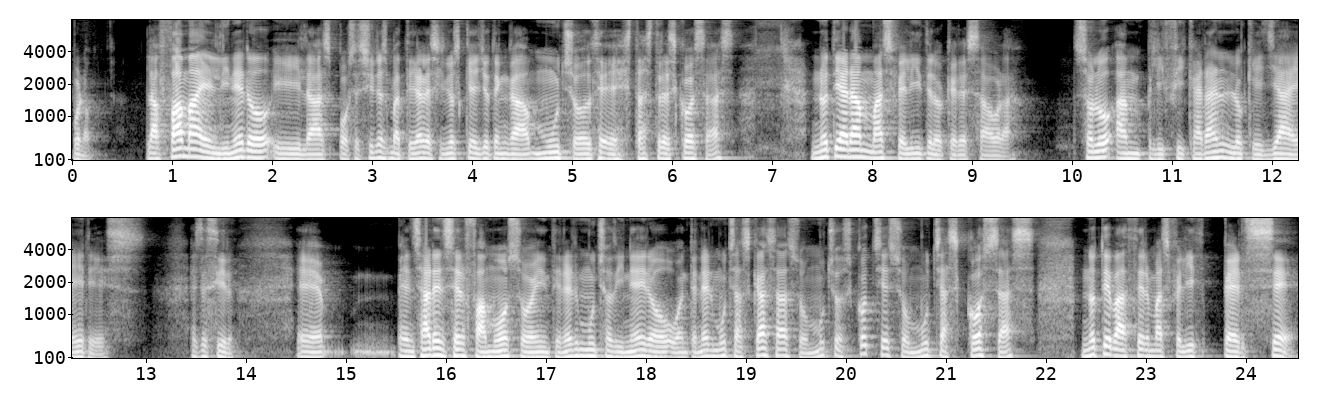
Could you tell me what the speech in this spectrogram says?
Bueno, la fama, el dinero y las posesiones materiales, y no es que yo tenga mucho de estas tres cosas, no te harán más feliz de lo que eres ahora. Solo amplificarán lo que ya eres. Es decir, eh, pensar en ser famoso, en tener mucho dinero o en tener muchas casas o muchos coches o muchas cosas, no te va a hacer más feliz per se.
